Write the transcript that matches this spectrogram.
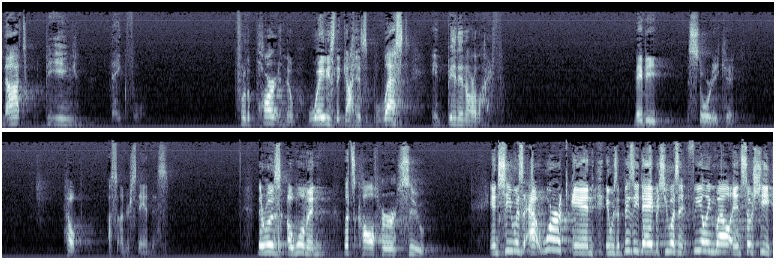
not being thankful for the part and the ways that God has blessed and been in our life. Maybe a story could help us understand this. There was a woman, let's call her Sue. And she was at work, and it was a busy day, but she wasn't feeling well. And so she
